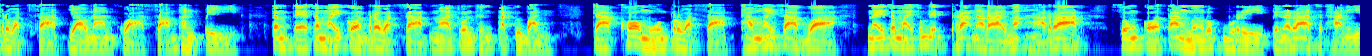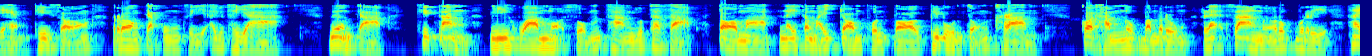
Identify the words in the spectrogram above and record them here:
ประวัติศาสตร์ยาวนานกว่า 3,000 ปี ตั้งแต่สมัยก่อนประวัติศาสตร์มาจนถึงปัจจุบัน จากข้อมูลประวัติศาสตร์ทำให้ทราบว่า ในสมัยสมเด็จพระนารายมหาราช ทรงก่อตั้งเมืองลบบุรีเป็นราชธานีแห่งที่สองรองจากกรุงศรีอยุธยา เนื่องจากที่ตั้งมีความเหมาะสมทางยุทธศาสตร์ ต่อมาในสมัยจอมพลปพิบูลสงคราม ก็ทำนุบำรุง และสร้างเมืองลบบุรีให้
